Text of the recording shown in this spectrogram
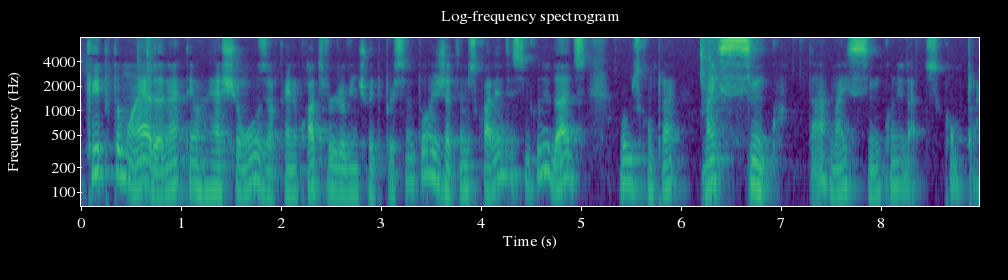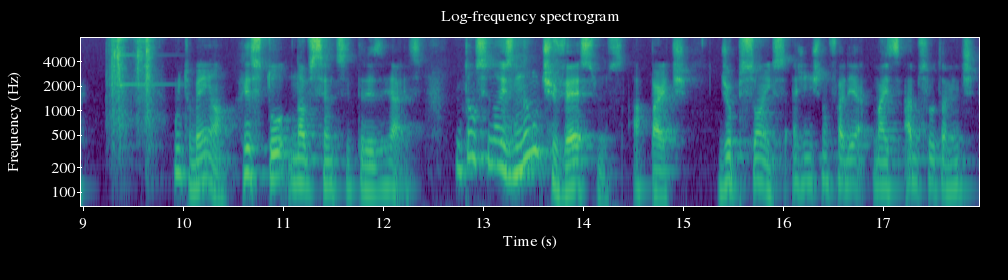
criptomoeda, né? Tem o Hash 11, ó, caindo 4,28%. Hoje já temos 45 unidades. Vamos comprar mais 5, tá? Mais 5 unidades. Comprar. Muito bem, ó. Restou 913 reais. Então, se nós não tivéssemos a parte de opções, a gente não faria mais absolutamente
